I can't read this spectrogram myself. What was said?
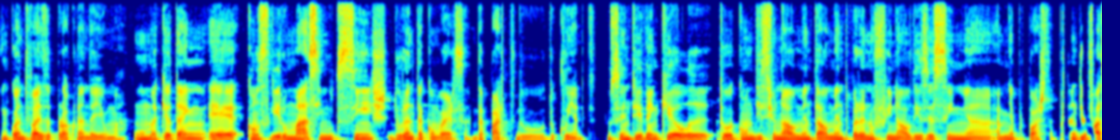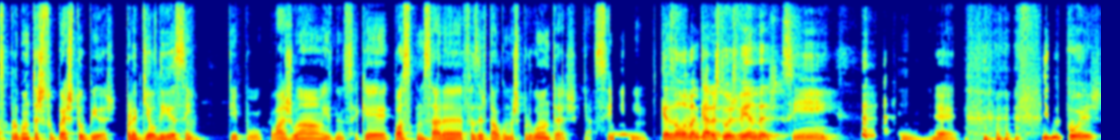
enquanto vais a procurando aí uma. Uma que eu tenho é conseguir o máximo de sims durante a conversa, da parte do, do cliente. No sentido em que ele estou a condicioná-lo mentalmente para no final dizer sim à, à minha proposta. Portanto, eu faço perguntas super estúpidas para que ele diga sim. Tipo, olá João e não sei o quê, posso começar a fazer-te algumas perguntas? Ah, sim. Queres alavancar as tuas vendas? Sim. Sim, é. e depois,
